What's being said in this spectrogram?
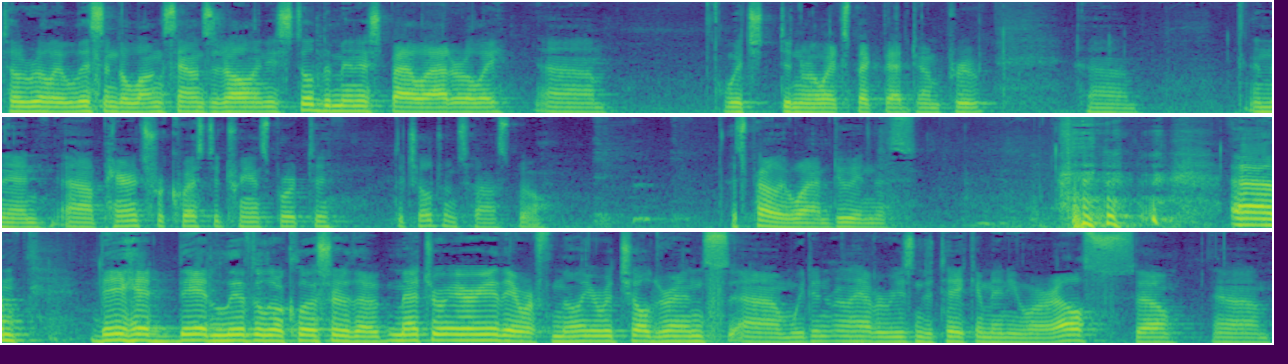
to really listen to lung sounds at all, and he's still diminished bilaterally, um, which didn't really expect that to improve. Um, and then uh, parents requested transport to the Children's Hospital. That's probably why I'm doing this. um, they had they had lived a little closer to the metro area. They were familiar with Children's. Um, we didn't really have a reason to take him anywhere else, so um,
